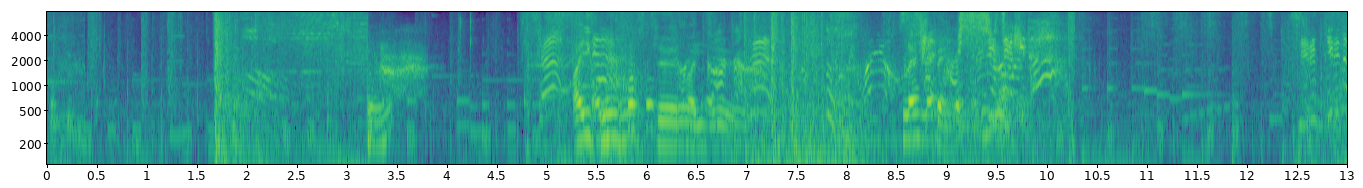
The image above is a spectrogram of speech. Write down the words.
깜짝이야. 자, 아이 공 퍼스트 가이즈. 플래시뱅. 시작이다. 지름길이다.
